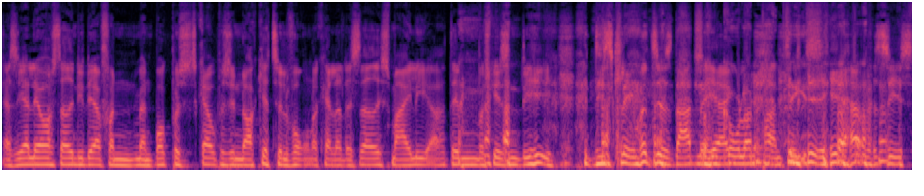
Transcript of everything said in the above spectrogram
Altså, jeg laver stadig de der, fra, man brugte på, skrev på sin Nokia-telefon og kalder det stadig smiley, og det er måske sådan lige disclaimer til at starte med Som her. ikke? kolon parentes. ja, præcis.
